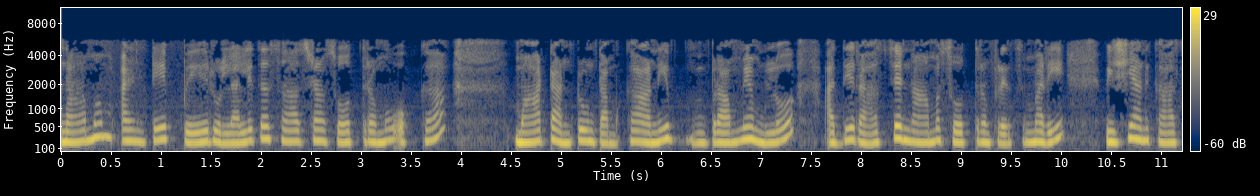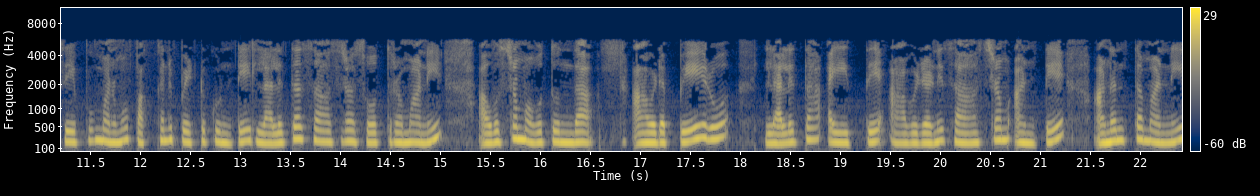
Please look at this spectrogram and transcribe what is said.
నామం అంటే పేరు. లలిత సహస్ర సూత్రము ఒక్క మాట అంటూ ఉంటాం. కానీ బ్రాహ్మ్యంలో అది రహస్య నామ సూత్రం ఫ్రెండ్స్. మరి విషయాన్ని కాసేపు మనము పక్కన పెట్టుకుంటే లలిత సహస్ర సూత్రం అని అవసరం అవుతుందా? ఆవిడ పేరు లలిత అయితే ఆవిడని సహస్రం అంటే అనంతం అని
